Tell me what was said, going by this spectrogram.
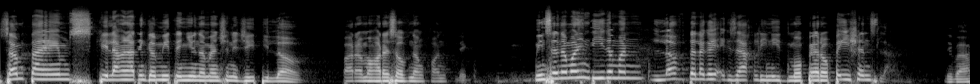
Sometimes, kailangan natin gamitin yung na-mention ni JT Love para makaresolve ng conflict. Minsan naman, hindi naman love talaga yung exactly need mo, pero patience lang. Di ba?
